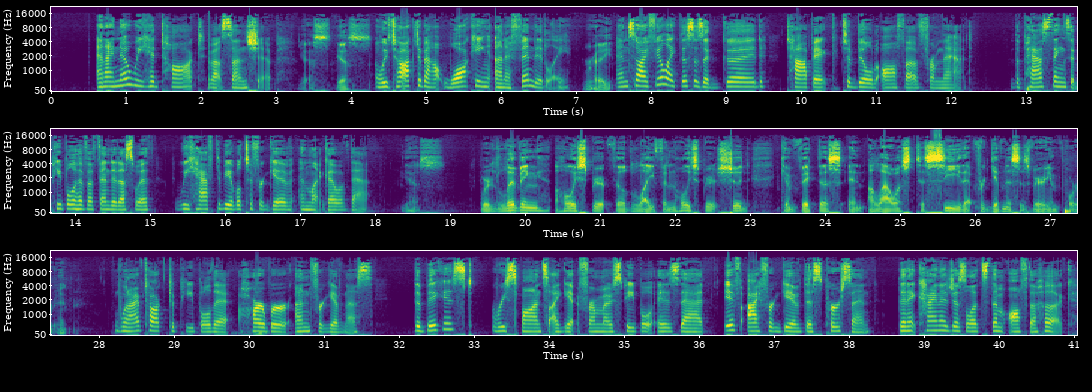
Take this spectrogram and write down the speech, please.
And I know we had talked about sonship. Yes. Yes. We've talked about walking unoffendedly. Right. And so I feel like this is a good topic to build off of from that. The past things that people have offended us with, we have to be able to forgive and let go of that. Yes. We're living a Holy Spirit filled life, and the Holy Spirit should convict us and allow us to see that forgiveness is very important. When I've talked to people that harbor unforgiveness, the biggest response I get from most people is that if I forgive this person, then it kind of just lets them off the hook.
